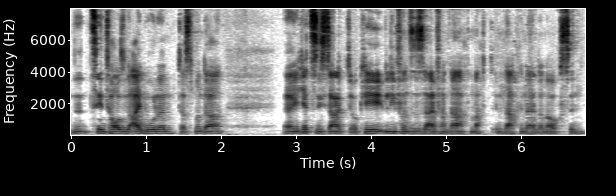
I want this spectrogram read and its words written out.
10.000 Einwohnern, dass man da äh, jetzt nicht sagt, okay, liefern Sie es einfach nach, macht im Nachhinein dann auch Sinn.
